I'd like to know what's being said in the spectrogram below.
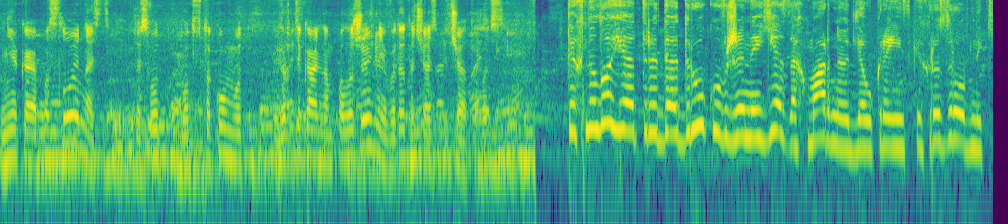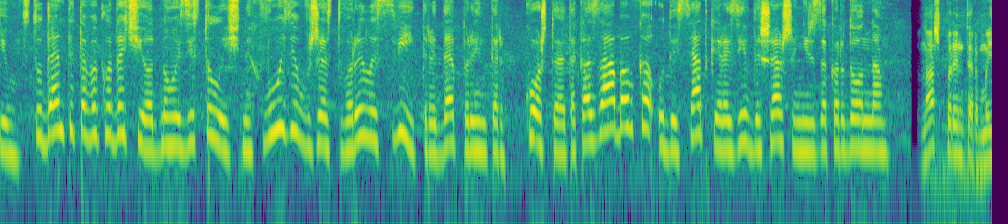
некая послойность. То есть вот, вот в таком вот вертикальном положении вот эта часть печаталась. Технологія 3D-друку вже не є захмарною для українських розробників. Студенти та викладачі одного зі столичних вузів вже створили свій 3D-принтер. Коштує така забавка у десятки разів дешевше, ніж закордонна. Наш принтер ми,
